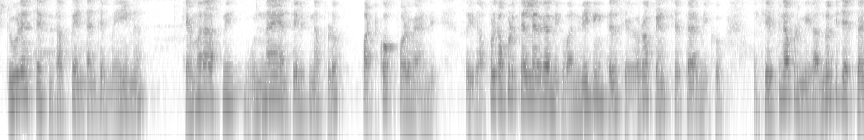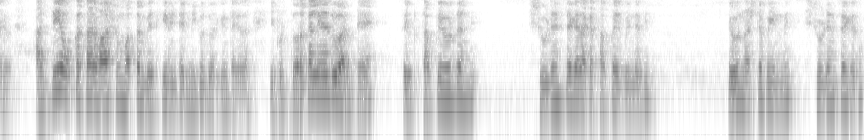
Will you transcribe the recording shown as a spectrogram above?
స్టూడెంట్స్ చేసిన తప్పు ఏంటంటే మెయిన్ కెమెరాస్ని ఉన్నాయని తెలిసినప్పుడు పట్టుకోకపోవడమే అండి. సో ఇది అప్పటికప్పుడు తెలియదు కదా మీకు వన్ వీక్ మీకు తెలుసు. ఎవరో ఫ్రెండ్స్ చెప్పారు మీకు. చెప్పినప్పుడు మీరు అందరికీ చెప్పారు. అదే ఒక్కసారి వాష్రూమ్ మొత్తం వెతికినంటే మీకు దొరికింటాయి కదా. ఇప్పుడు దొరకలేదు అంటే సో ఇప్పుడు తప్పు ఎవరిదండి? స్టూడెంట్సే కదా అక్కడ తప్పు అయిపోయింది ఎవరు నష్టపోయింది? స్టూడెంట్సే కదా.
